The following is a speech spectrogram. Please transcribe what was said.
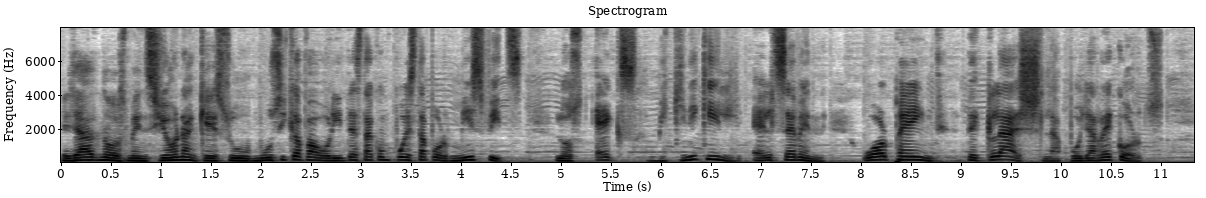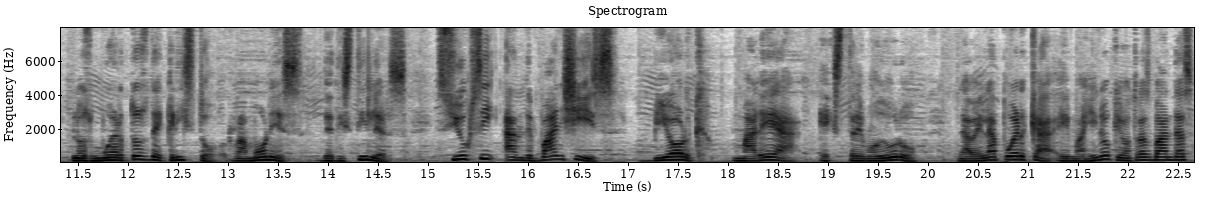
Ellas nos mencionan que su música favorita está compuesta por Misfits, Los X, Bikini Kill, L7, Warpaint, The Clash, La Polla Records, Los Muertos de Cristo, Ramones, The Distillers, Siuxi and the Banshees, Bjork, Marea, Extremoduro, la Vela Puerca e imagino que otras bandas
